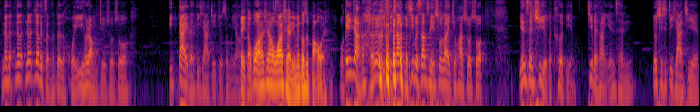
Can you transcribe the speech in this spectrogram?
那个那个那那个整个的回忆会让我们觉得说说一代的地下街就这么样。哎，搞不好他现在挖起来里面都是宝哎。我跟你讲，那很有意思。像你基本上之前说到一句话，说说盐城区有个特点，基本上盐城尤其是地下街，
